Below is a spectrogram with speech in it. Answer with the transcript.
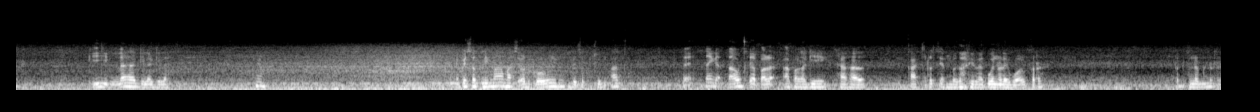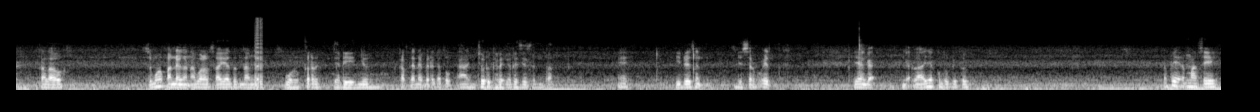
Gila gila gila. Hmm episode 5 masih ongoing besok Jumat. Saya saya nggak tahu siapa apalagi hal-hal kacrut yang bakal dilakuin oleh Walker. Tapi bener-bener kalau semua pandangan awal saya tentang Walker jadi new Captain America tuh hancur gara-gara season 4 eh he doesn't deserve it. Ya nggak nggak layak untuk itu. Tapi ya masih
